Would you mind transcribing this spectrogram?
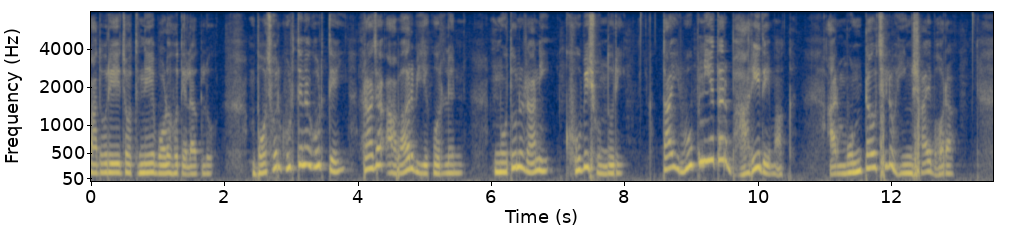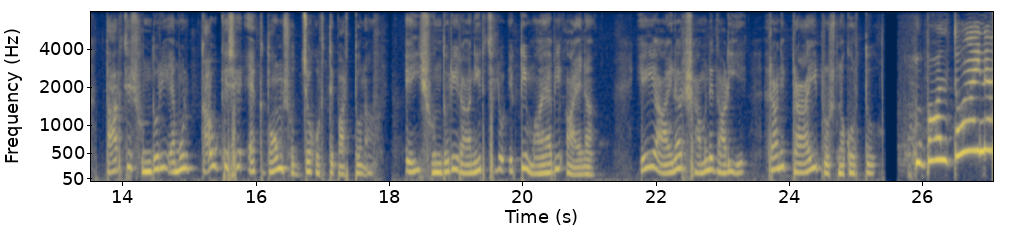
আদরে যত্নে বড় হতে লাগল। বছর ঘুরতে না ঘুরতেই রাজা আবার বিয়ে করলেন। নতুন রানী খুবই সুন্দরী। তাই রূপ নিয়ে তার ভারী দেমাক আর মনটাও ছিল হিংসায় ভরা। তার চেয়ে সুন্দরী এমন কাউকে সে একদম সহ্য করতে পারত না। এই সুন্দরী রানীর ছিল একটি মায়াবী আয়না। এই আয়নার সামনে দাঁড়িয়ে রানী প্রায়ই প্রশ্ন করত বলতো আয়না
